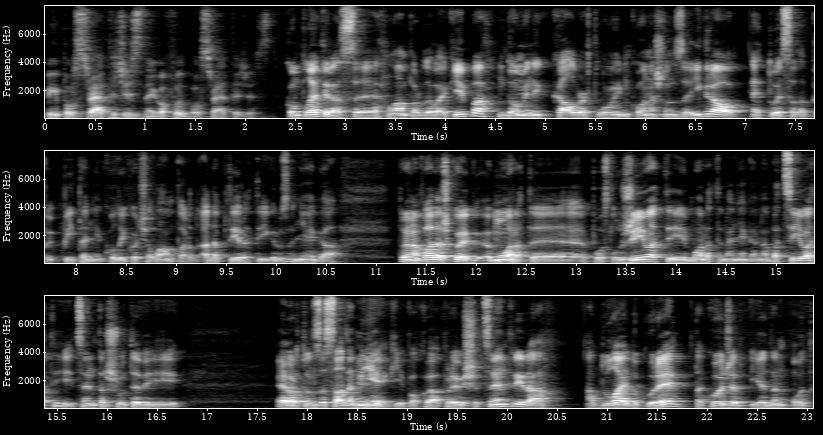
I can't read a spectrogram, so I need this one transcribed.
people strategist nego football strategist. Kompletira se Lampardova ekipa, Dominic Calvert-Lewin konačno zaigrao, e tu je sada pitanje koliko će Lampard adaptirati igru za njega. To je napadač kojeg morate posluživati, morate na njega nabacivati, centar šutevi. Everton za sada nije ekipa koja previše centrira, Abdullah Dokure, također jedan od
